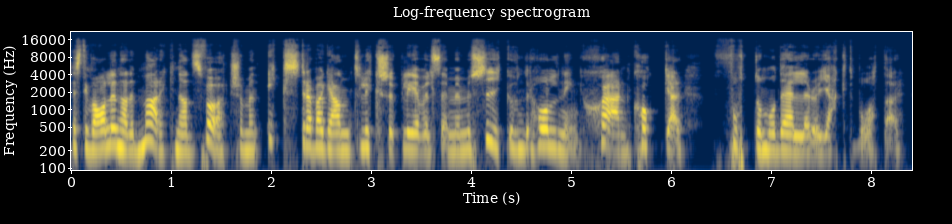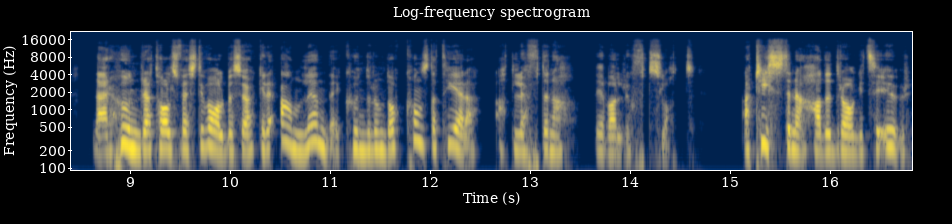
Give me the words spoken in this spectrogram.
Festivalen hade marknadsförts som en extravagant lyxupplevelse med musikunderhållning, stjärnkockar, fotomodeller och jaktbåtar. När hundratals festivalbesökare anlände kunde de dock konstatera att löftena, det var luftslott. Artisterna hade dragit sig ur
